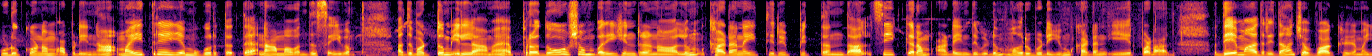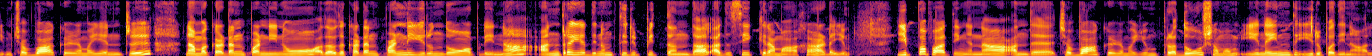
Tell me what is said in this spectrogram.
கொடுக்கணும் அப்படின்னா மைத்ரேய முகூர்த்தத்தை நாம் வந்து செய்வோம். அது மட்டும் இல்லாமல் பிரதோஷம் வருகின்ற நாளும் கடனை திருப்பி தந்தால் சீக்கிரம் அடைந்துவிடும். மறுபடியும் கடன் ஏற்படாது. அதே மாதிரி தான் செவ்வாய்க்கிழமையும் செவ்வாய்க்கிழமை என்று நம்ம கடன் பண்ணினோம். அதாவது கடன் பண்ணி இருந்தோம் அப்படின்னா அன்றைய தினம் திருப்பி தந்தால் அது சீக்கிரமாக அடையும். இப்போ பார்த்திங்கன்னா அந்த செவ்வாய்க்கிழமையும் பிரதோஷமும் இணைந்து இருப்பதினால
